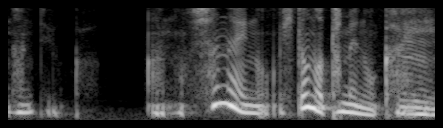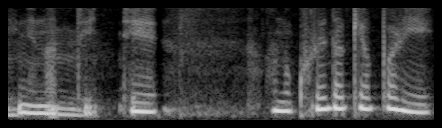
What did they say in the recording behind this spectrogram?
なん。ていう、あの、社内の人のための会になっていて、あの、これだけやっぱり、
